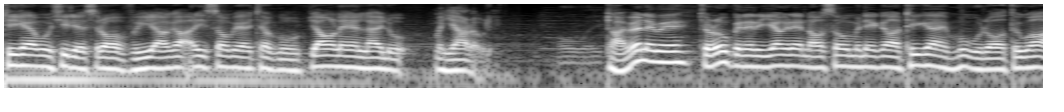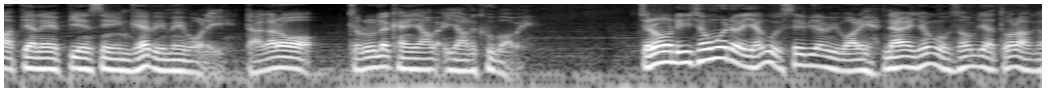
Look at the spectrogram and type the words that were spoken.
ထိခိုက်မှုရှိတယ်ဆိုတော့ VR ကအဲ့ဒီဆုံးဖြတ်ချက်ကိုပြောင်းလဲလိုက်လို့မရတော့လေဒါပဲလည်းပဲကျွန်တော်တို့ပင်နယ်ရီရခဲ့တဲ့နောက်ဆုံးမိနစ်ကထိခိုက်မှုကိုတော့သူကပြန်လဲပြင်ဆင်ခဲ့ပေမဲ့ပေါ့လေဒါကတော့ကျွန်တော်လက်ခံရမယ့်အရာတစ်ခုပါပဲကျွန်တော်ဒီချုံးမွေတော့ရန်ကိုဆေးပြမိပါတယ်နိုင်ချုံးကိုဆုံးပြသွားတာက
